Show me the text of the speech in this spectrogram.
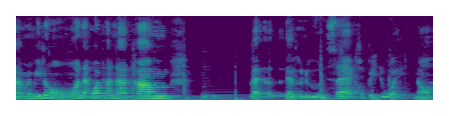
นะมันมีเรื่องของวัฒนธรรม และอย่างอื่นๆแทรกเข้าไปด้วยเนาะ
